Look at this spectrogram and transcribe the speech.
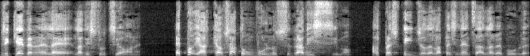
richiederne la distruzione. E poi ha causato un vulnus gravissimo al prestigio della Presidenza della Repubblica.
